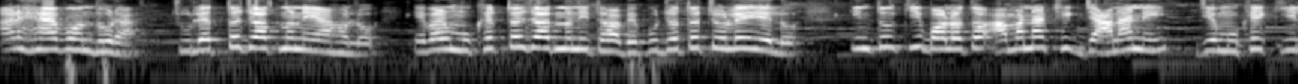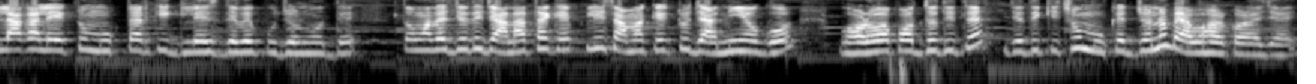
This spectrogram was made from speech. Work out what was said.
আর হ্যাঁ বন্ধুরা চুলের তো যত্ন নেওয়া হলো। এবার মুখের তো যত্ন নিতে হবে, পুজো তো চলেই এলো। কিন্তু কি বলো তো আমার না ঠিক জানা নেই যে মুখে কি লাগালে একটু মুখটা আর কি গ্লেজ দেবে পুজোর মধ্যে। তোমাদের যদি জানা থাকে প্লিজ আমাকে একটু জানিও গো। ঘরোয়া পদ্ধতিতে যদি কিছু মুখের জন্য ব্যবহার করা যায়।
